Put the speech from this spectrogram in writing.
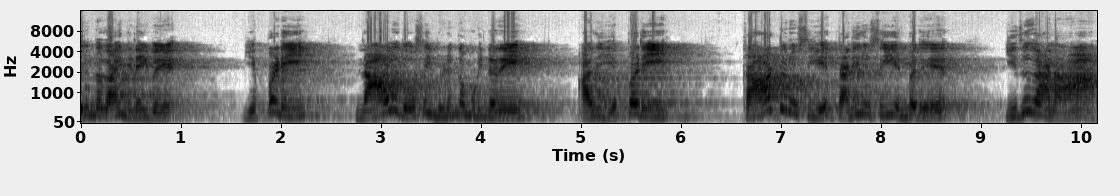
இருந்ததாய் நினைவு. எப்படி நாலு தோசை விழுங்க முடிந்ததே? அது எப்படி? காட்டு ருசியே தனி ருசி என்பது இதுதானா?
